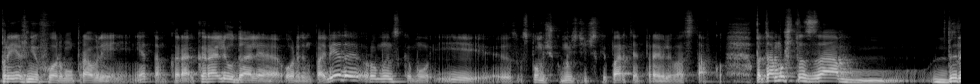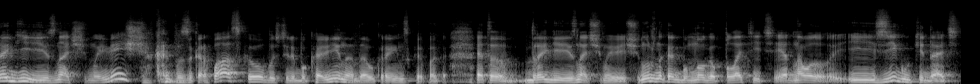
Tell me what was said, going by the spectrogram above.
прежнюю форму управления. Нет, там королю дали орден победы румынскому и с помощью коммунистической партии отправили в отставку. Потому что за дорогие и значимые вещи, как бы Закарпатская область или Буковина, да, украинская пока, это дорогие и значимые вещи, нужно как бы много платить. И одного, и Зигу кидать,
